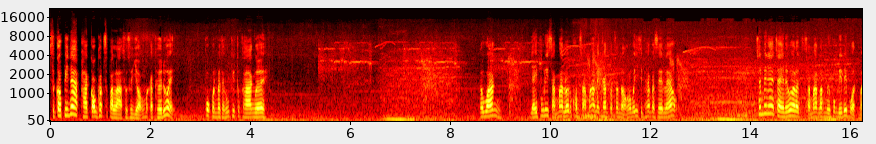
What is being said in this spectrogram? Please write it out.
สกอร์ปีน่าพากองทัพสปาร์ลาสุดสยองมากับเธอด้วย พวกมันมาจากทุกทิศทุกทางเลย ระวังใหญ่พวกนี้สามารถลดความสามารถในการตอบสนองลงไป25%แล้ว ฉันไม่แน่ใจเลยว่าเราจะสามารถรับมือพวกนี้ได้หมดไหม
